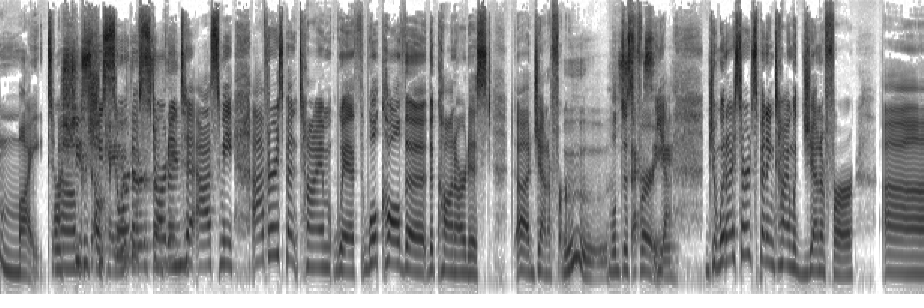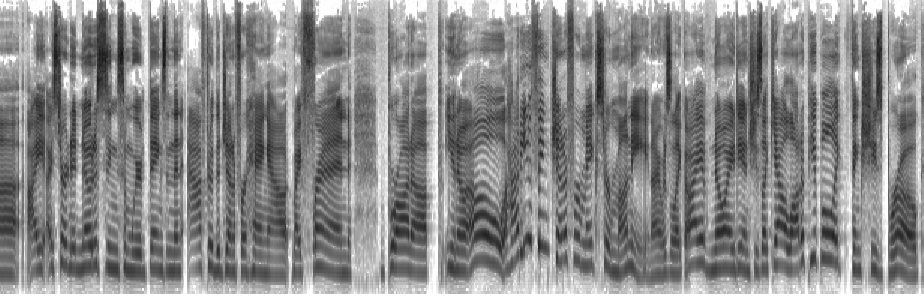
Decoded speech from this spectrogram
might. Or um, she's she okay sort of started something? to ask me after I spent time with we'll call the the con artist uh, Jennifer. Ooh. Well, just for yeah. When I started spending time with Jennifer, uh, I, I started noticing some weird things, and then after the Jennifer hangout, my friend brought up, you know, oh, how do you think Jennifer makes her money? And I was like, I have no idea. And she's like, yeah, a lot of people like think she's broke,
